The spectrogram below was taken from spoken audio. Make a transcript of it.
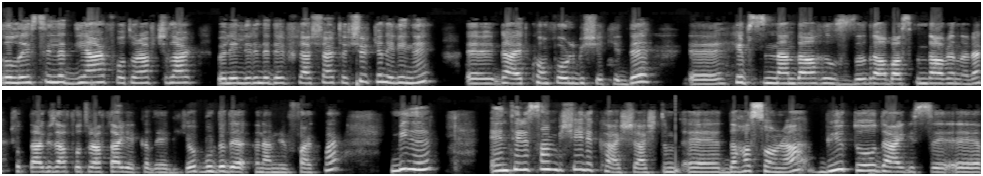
Dolayısıyla diğer fotoğrafçılar böyle ellerinde dev flashlar taşırken elini e, gayet konforlu bir şekilde e, hepsinden daha hızlı, daha baskın davranarak çok daha güzel fotoğraflar yakalayabiliyor. Burada da önemli bir fark var. Bir de enteresan bir şeyle karşılaştım e, daha sonra. Büyük Doğu dergisi e,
